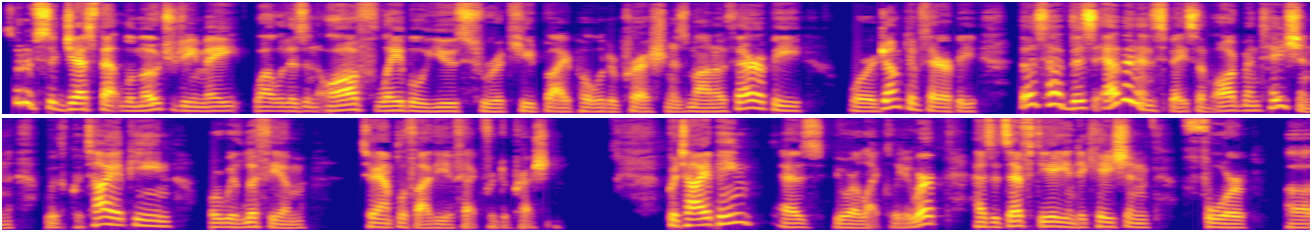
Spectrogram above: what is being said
Sort of suggests that lamotrigine may, while it is an off-label use for acute bipolar depression as monotherapy or adjunctive therapy, does have this evidence base of augmentation with quetiapine or with lithium to amplify the effect for depression. Quetiapine, as you are likely aware, has its FDA indication for uh,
